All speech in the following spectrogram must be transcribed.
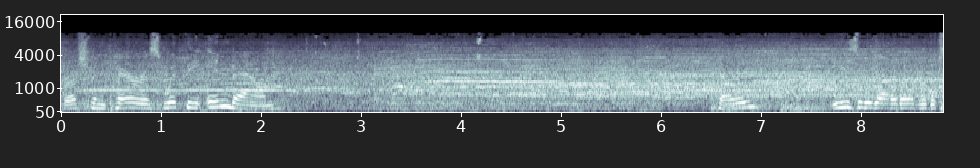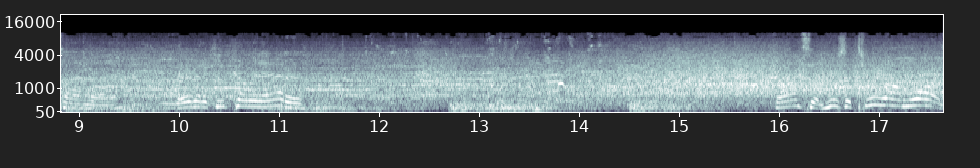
Freshman Paris with the inbound. Kelly easily got it over the timeline. They're going to keep coming at her. Johnson, here's a three-on-one.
